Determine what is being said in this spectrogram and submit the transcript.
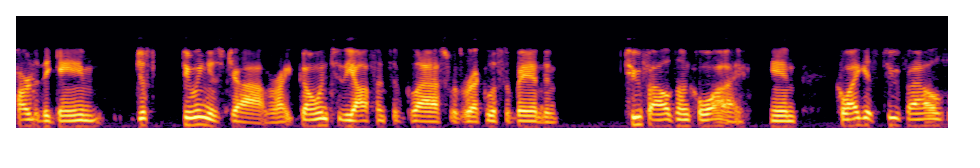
part of the game just doing his job, right, going to the offensive glass with reckless abandon. Two fouls on Kawhi, and Kawhi gets two fouls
